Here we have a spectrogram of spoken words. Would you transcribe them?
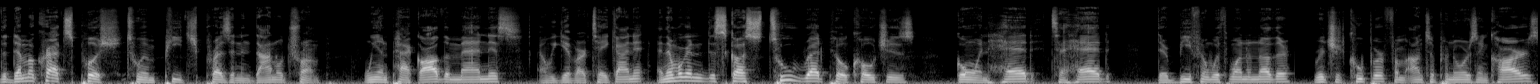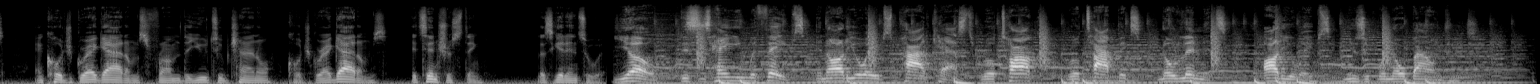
The Democrats' push to impeach President Donald Trump. We unpack all the madness and we give our take on it. And then we're going to discuss two red pill coaches going head to head. They're beefing with one another. Richard Cooper from Entrepreneurs in Cars and Coach Greg Adams from the YouTube channel Coach Greg Adams. It's interesting. Let's get into it. Yo, this is Hanging with Apes, an Audio Apes podcast. Real talk, real topics, no limits. Audio Apes, music with no boundaries.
